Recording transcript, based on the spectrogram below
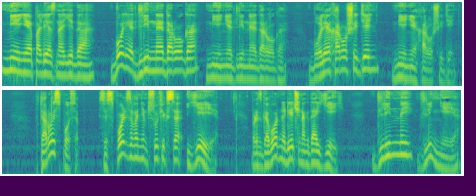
менее полезная еда, более длинная дорога, менее длинная дорога, более хороший день, менее хороший день. Второй способ – с использованием суффикса «ее». В разговорной речи иногда «ей». Длинный – длиннее,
